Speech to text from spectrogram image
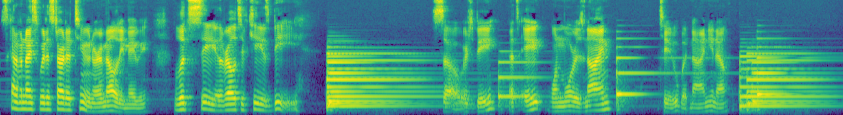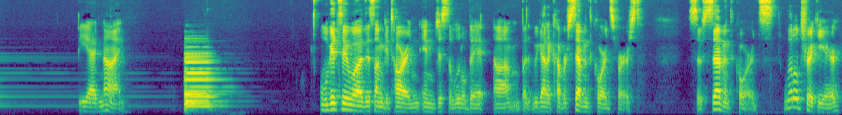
It's kind of a nice way to start a tune or a melody, maybe. Let's see, the relative key is B. So, where's B? That's 8. One more is 9. 2, but 9, you know. Add 9. We'll get to uh, this on guitar in, in just a little bit, um, but we got to cover seventh chords first. So seventh chords, a little trickier.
